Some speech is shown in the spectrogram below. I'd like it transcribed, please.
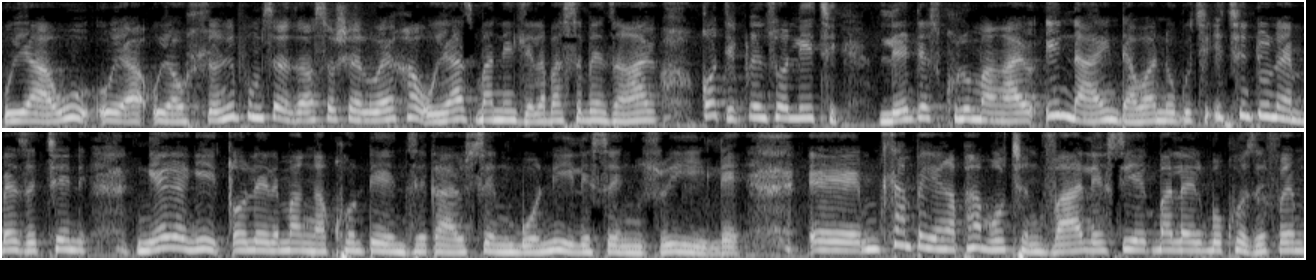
uyawu uyawuhlonipha umsebenzi wa social worker uyazi banendlela abasebenza ngayo. Kodwa iqiniso lithi lento esikhuluma ngayo inayo indawana ukuthi ithinta unembeze ekutheni ngeke ngiyixolele mangakhonto eyenzekayo sengibonile sengizwile. Eh mhlambe ke ngaphambi kokuthi ngivale siye kubalaleli bokhoze FM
